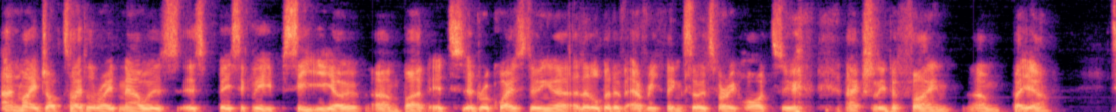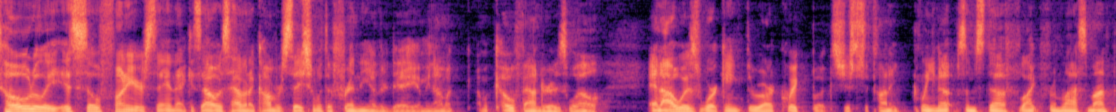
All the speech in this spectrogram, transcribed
And my job title right now is is basically CEO, um, but it's it requires doing a, a, little bit of everything, so it's very hard to actually define. Um, but yeah, Totally. It's so funny you're saying that because I was having a conversation with a friend the other day. I mean, I'm a I'm a co-founder as well. And I was working through our QuickBooks just to kind of clean up some stuff like from last month,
